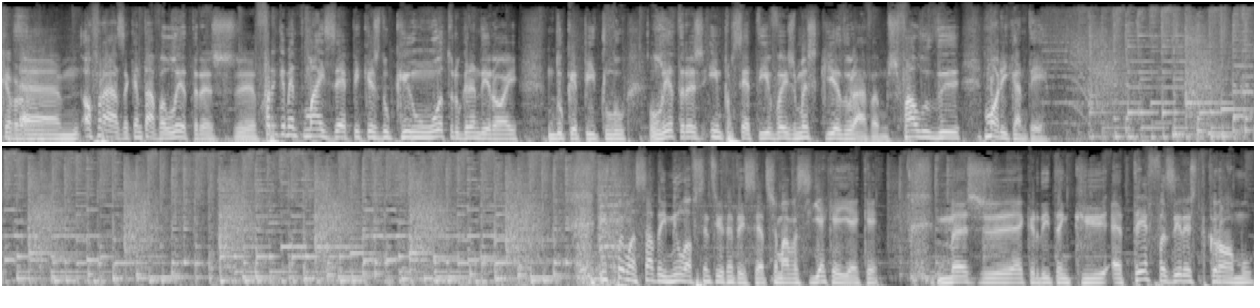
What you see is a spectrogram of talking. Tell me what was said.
Que é. Um, Ofrasa cantava letras eh, francamente mais épicas do que um outro grande herói do capítulo Letras Imperceptíveis, mas que adorávamos. Falo de Mori Kanté. Isto foi lançado em 1987, chamava-se Yeke Yeke, mas eh, acreditem que até fazer este cromo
